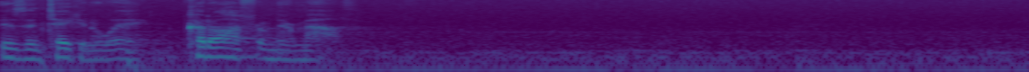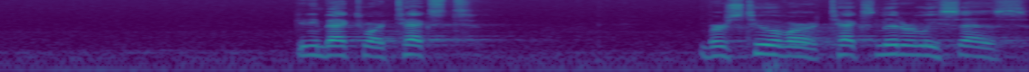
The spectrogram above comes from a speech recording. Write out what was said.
is then taken away, cut off from their mouth. Getting back to our text, verse 2 of our text literally says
